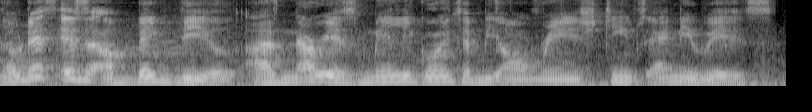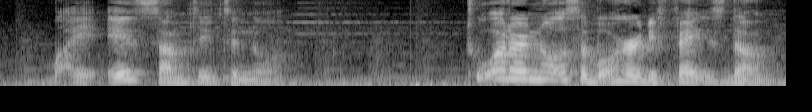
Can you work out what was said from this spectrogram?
Now this isn't a big deal as Nari is mainly going to be on range teams anyways, but it is something to note. Two other notes about her defense down.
